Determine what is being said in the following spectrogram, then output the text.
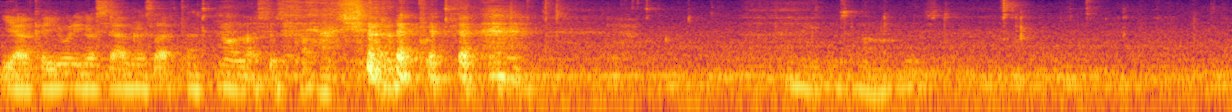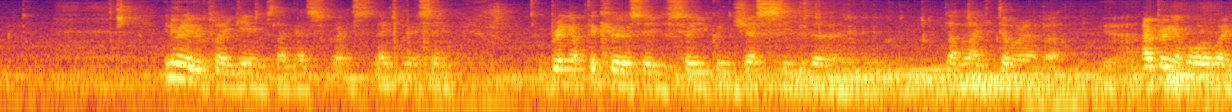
Yeah, okay, you only got seven minutes left then. No, that's just shut up. You don't even play games like this. When it's like when they say, bring up the cursor so you can just see the the light or whatever. Yeah. I bring up all the way.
